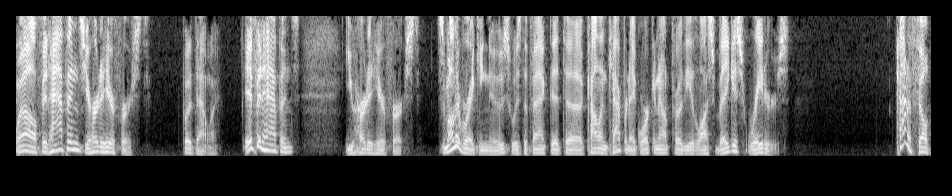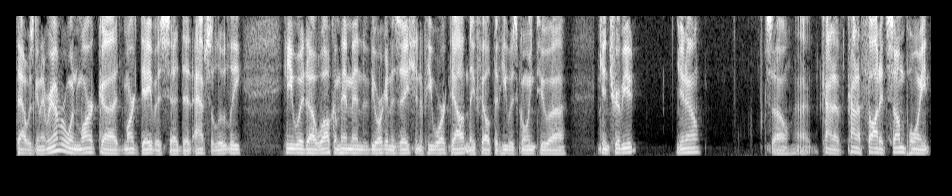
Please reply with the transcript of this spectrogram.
Well, if it happens, you heard it here first. Put it that way. If it happens, you heard it here first. Some other breaking news was the fact that uh, Colin Kaepernick working out for the Las Vegas Raiders. Kind of felt that was going to. Remember when Mark uh, Mark Davis said that absolutely he would uh, welcome him into the organization if he worked out, and they felt that he was going to uh, contribute. You know, so uh, kind of kind of thought at some point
